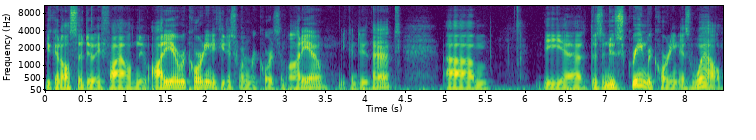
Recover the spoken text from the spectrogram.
you can also do a file new audio recording if you just want to record some audio. You can do that. Um, the, uh, there's a new screen recording as well,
